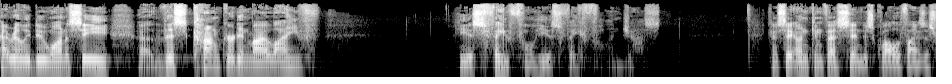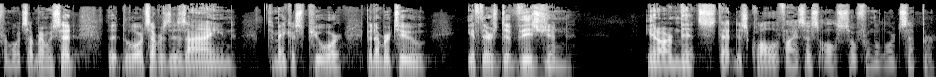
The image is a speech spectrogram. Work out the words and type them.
I really do want to see uh, this conquered in my life. He is faithful. He is faithful and just. Can I say unconfessed sin disqualifies us from the Lord's Supper? Remember, we said that the Lord's Supper is designed to make us pure. But number two, if there's division in our midst, that disqualifies us also from the Lord's Supper.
